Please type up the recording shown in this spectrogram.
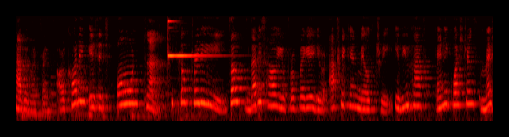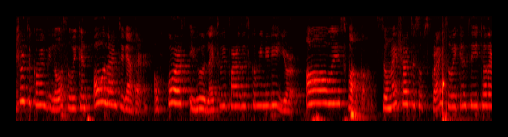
have it my friends. Our cutting is its own plant. It's so pretty. So that is how you propagate your African milk tree. If you have any questions, make sure to comment below so we can all learn together. Of course, if you would like to be part of this community, you're always welcome. So make sure to subscribe so we can see each other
